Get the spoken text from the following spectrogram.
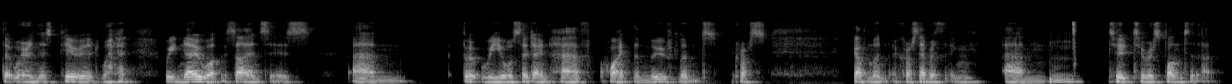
that we're in this period where we know what the science is, um, but we also don't have quite the movement across government across everything um, mm. to to respond to that,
